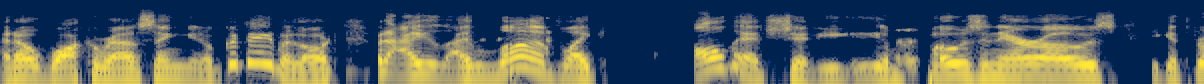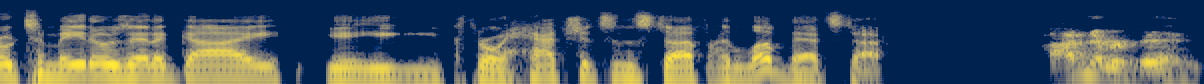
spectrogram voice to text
I don't walk around saying, you know, "Good day, my lord." But I I love like all that shit. You, you know, bows and arrows. You can throw tomatoes at a guy. You, you, you throw hatchets and stuff. I love that stuff. I've never been.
